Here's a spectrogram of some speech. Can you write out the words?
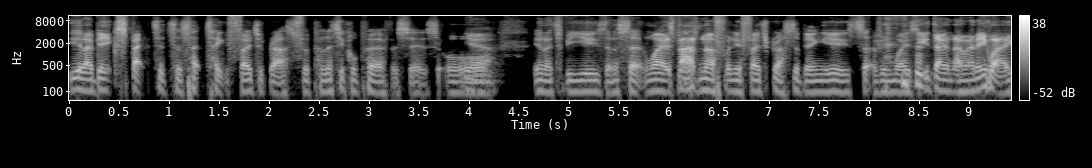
you know be expected to take photographs for political purposes or yeah you know to be used in a certain way it's bad enough when your photographs are being used sort of in ways that you don't know anyway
